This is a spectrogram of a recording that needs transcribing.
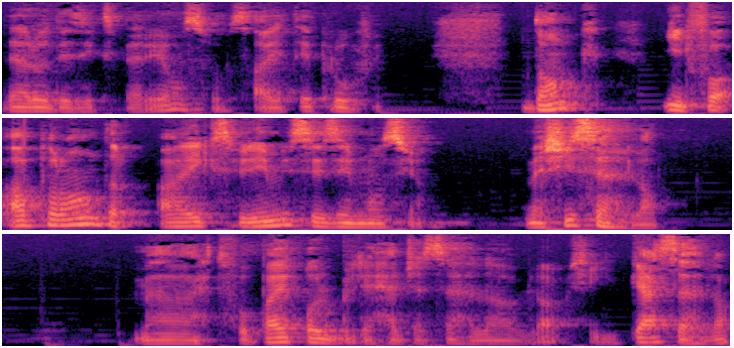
داروا des expériences و ça a été prouvé donc il faut apprendre à exprimer ses émotions. ماشي سهله ما واحد فو با يقول بلي حاجة سهله ولا ماشي كاع سهله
